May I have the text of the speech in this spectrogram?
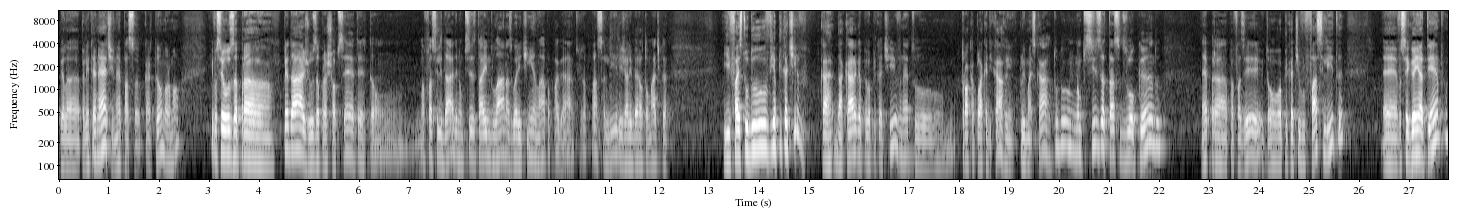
pela, pela internet, né? Passa cartão normal. E você usa para pedágio, usa para shop center, então uma facilidade, não precisa estar indo lá nas guaritinhas lá para pagar, já passa ali, ele já libera automática e faz tudo via aplicativo. Da carga pelo aplicativo, né? Tu troca a placa de carro, inclui mais carro, tudo. Não precisa estar tá se deslocando, né? Para fazer, então o aplicativo facilita, é, você ganha tempo.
